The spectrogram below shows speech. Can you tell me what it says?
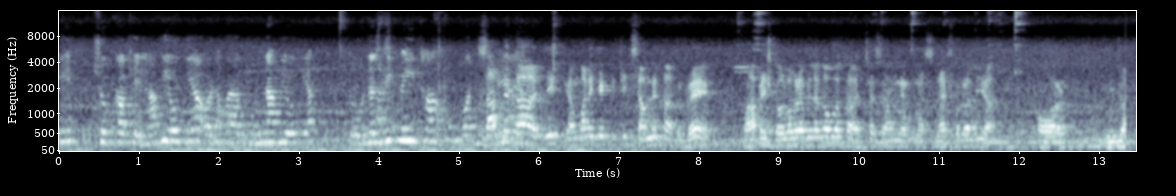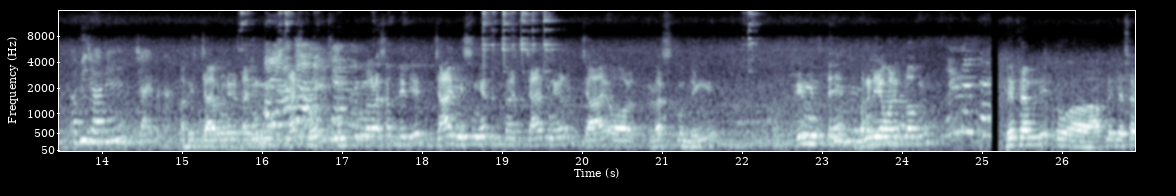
लिए शुभ का खेलना भी हो गया और हमारा घूमना भी हो गया। तो नज़दीक में ही था बहुत सामने था एक हमारे गेट के ठीक सामने था तो गए। वहाँ पे स्टॉल वगैरह भी लगा हुआ था अच्छा से हमने अपना स्नैक्स वगैरह लिया और अभी जा रहे हैं चाय बनाने। अभी चाय बनाने का टाइम हो गया। स्नैक्स को नमकीन वगैरह सब ले लिए चाय मिसिंग है तो चाय चाय बनेगा चाय और रस को लेंगे फिर मिलते हैं। बने रहिए हमारे ब्लॉग में। फिर फैमिली तो आपने जैसा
